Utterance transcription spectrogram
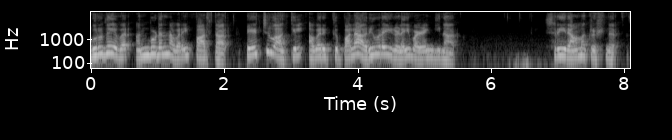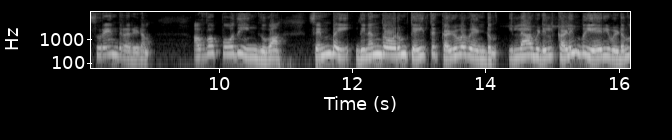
குருதேவர் அன்புடன் அவரை பார்த்தார். பேச்சுவாக்கில் அவருக்கு பல அறிவுரைகளை வழங்கினார். ஸ்ரீ ராமகிருஷ்ணர் சுரேந்திரரிடம் அவ்வப்போது இங்கு வா. செம்பை தினந்தோறும் தேய்த்து கழுவ வேண்டும். இல்லாவிடில் களிம்பு ஏறிவிடும்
